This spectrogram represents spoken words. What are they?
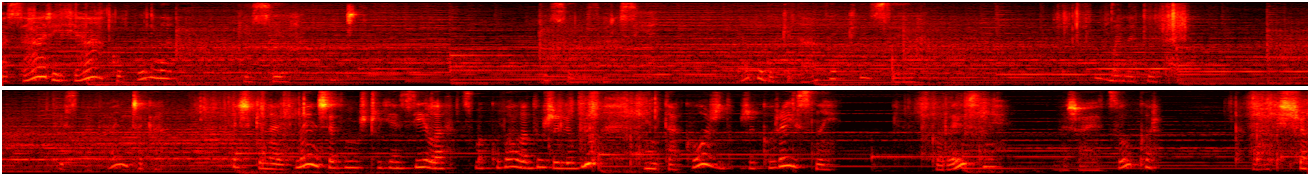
базарі я купила кисиль. Бачите? Кисиль зараз. Я буду кидати кисиль. У мене тут пів стаканчика. Трішки навіть менше, тому що я з'їла, смакувала, дуже люблю. Він також дуже корисний. Корисний, знижає цукор. Так що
